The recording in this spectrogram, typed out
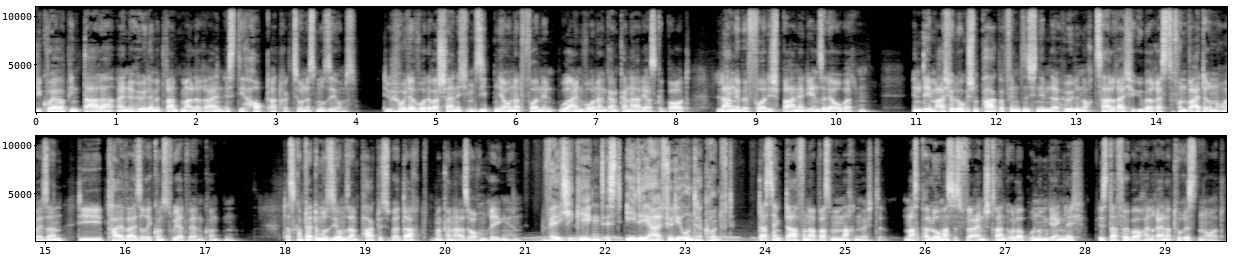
Die Cueva Pintada, eine Höhle mit Wandmalereien, ist die Hauptattraktion des Museums. Die Höhle wurde wahrscheinlich im 7. Jahrhundert von den Ureinwohnern Gran Canarias gebaut, lange bevor die Spanier die Insel eroberten. In dem archäologischen Park befinden sich neben der Höhle noch zahlreiche Überreste von weiteren Häusern, die teilweise rekonstruiert werden konnten. Das komplette Museum samt Park ist überdacht, man kann also auch im Regen hin. Welche Gegend ist ideal für die Unterkunft? Das hängt davon ab, was man machen möchte. Maspalomas ist für einen Strandurlaub unumgänglich, ist dafür aber auch ein reiner Touristenort.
